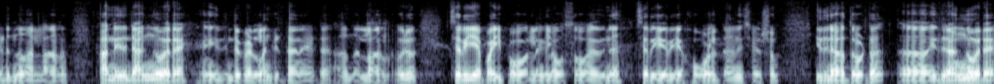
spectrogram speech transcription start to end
ഇടുന്നത് നല്ലതാണ്. കാരണം ഇതിന്റെ അങ്ങ് വരെ ഇതിന്റെ വെള്ളം കിട്ടാനായിട്ട് അത് നല്ലതാണ്. ഒരു ചെറിയ പൈപ്പോ അല്ലെങ്കിൽ ഓസോ അതിന് ചെറിയ ചെറിയ ഹോൾ ഇട്ടതിന് ശേഷം ഇതിനകത്തോട്ട് ഇതിനങ്ങ് വരെ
